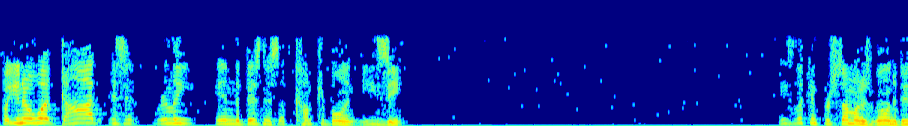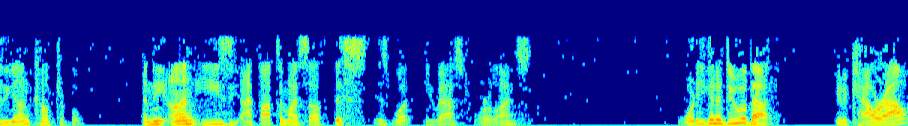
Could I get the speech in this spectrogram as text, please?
But you know what? God isn't really in the business of comfortable and easy. He's looking for someone who's willing to do the uncomfortable and the uneasy. I thought to myself, this is what you asked for, Elias. What are you going to do about it? You're going to cower out?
